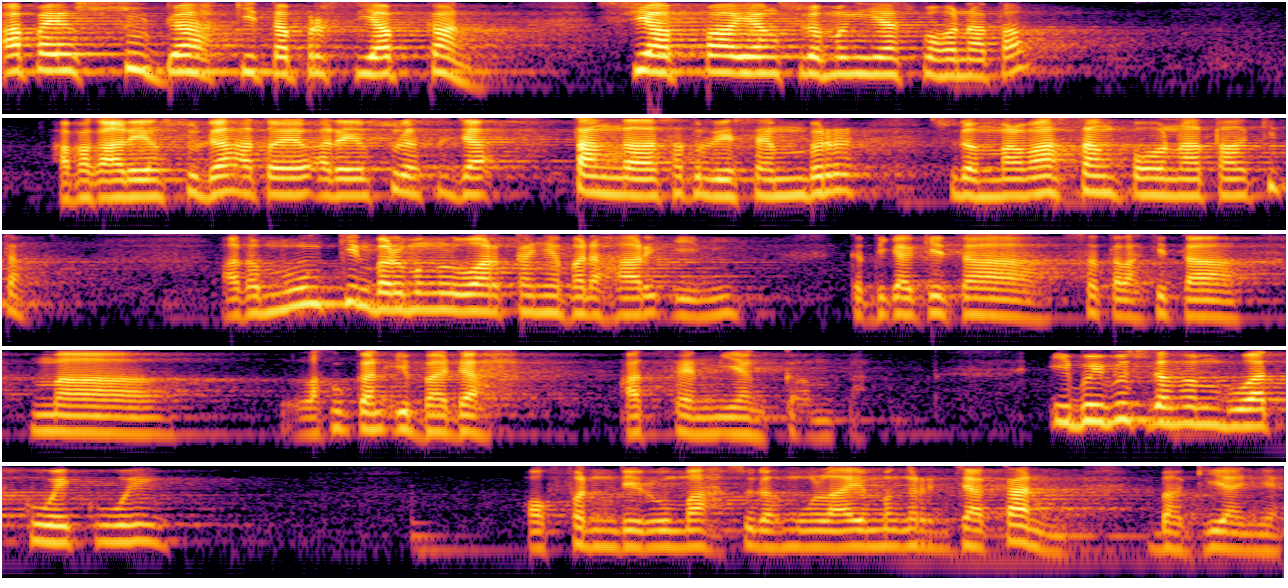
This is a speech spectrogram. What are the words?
Apa yang sudah kita persiapkan? Siapa yang sudah menghias pohon Natal? Apakah ada yang sudah atau ada yang sudah sejak tanggal 1 Desember sudah memasang pohon Natal kita. Atau mungkin baru mengeluarkannya pada hari ini ketika kita setelah kita melakukan ibadah Advent yang keempat. Ibu-ibu sudah membuat kue-kue. Oven di rumah sudah mulai mengerjakan bagiannya.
